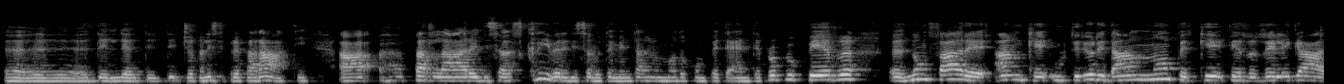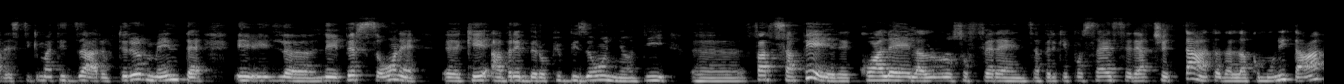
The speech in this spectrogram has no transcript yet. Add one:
eh, delle, de, dei giornalisti preparati a, a parlare, di, a scrivere di salute mentale in un modo competente, proprio per eh, non fare anche ulteriore danno perché per relegare, stigmatizzare ulteriormente il, le persone eh, che avrebbero più bisogno di eh, far sapere qual è la loro sofferenza perché possa essere accettata dalla comunità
